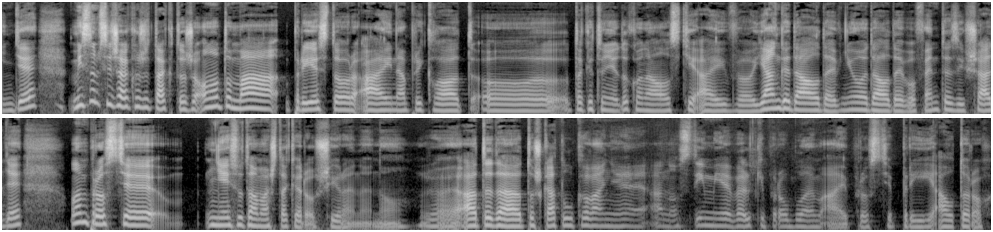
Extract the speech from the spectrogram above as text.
inde. Myslím si, že akože takto, že ono to má priestor aj napríklad o, takéto nedokonalosti aj v Young Adult, aj v New Adult, aj vo fantasy, všade, len proste nie sú tam až také rozšírené. No. Že, a teda to škatulkovanie, áno, s tým je veľký problém aj proste pri autoroch.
